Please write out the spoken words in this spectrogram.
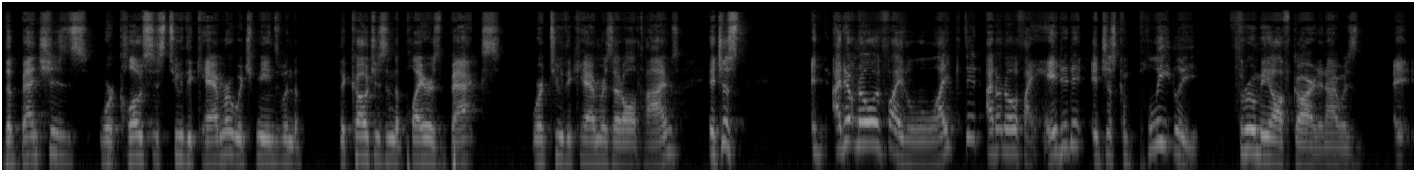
the benches were closest to the camera, which means when the the coaches and the players' backs were to the cameras at all times, it just it, I don't know if I liked it. I don't know if I hated it. It just completely threw me off guard, and I was it,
